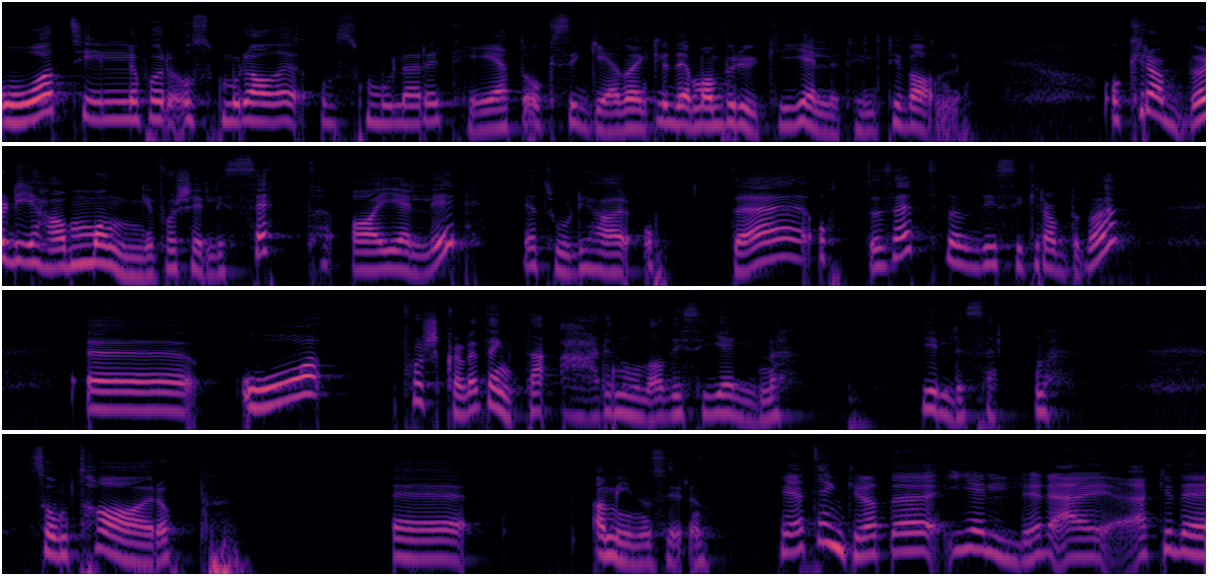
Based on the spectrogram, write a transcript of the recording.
og til for osmolaritet og oksygen, og egentlig det man bruker gjeller til til vanlig. Og krabber de har mange forskjellige sett av gjeller. Jeg tror de har åtte, åtte sett, disse krabbene. Eh, og forskerne tenkte er det noen av disse gjellene, gjellesettene, som tar opp eh, aminosyren? For jeg tenker at eh, gjeller, er, er ikke det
